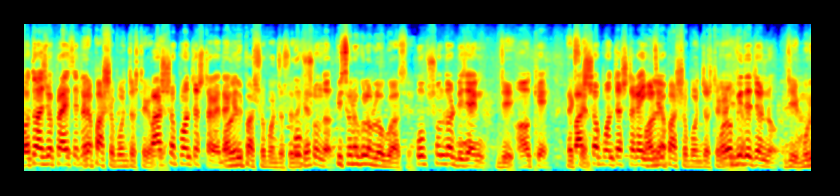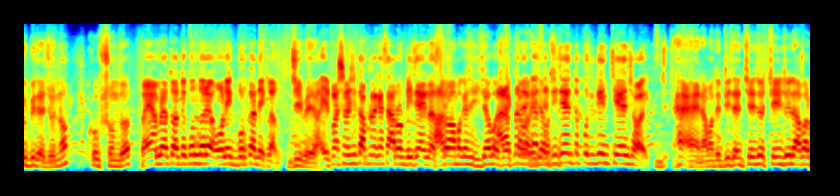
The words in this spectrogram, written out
কত আসবে প্রাইস এটা? এটা পাঁচশো পঞ্চাশ টাকা পাঁচশো পঞ্চাশ টাকায় অনলি দেখেন পাঁচশো পঞ্চাশ টাকা খুব সুন্দর। পিছনে লোগো আছে। খুব সুন্দর ডিজাইন জি। ওকে দেখছেন? পাঁচশো পঞ্চাশ টাকায় অনলি হিজাব পাঁচশো পঞ্চাশ টাকা মুরব্বীদের। জন্য। জি মুরব্বীদের জন্য। খুব সুন্দর। ভাই আমরা তো এতক্ষণ ধরে অনেক বোরকা দেখলাম। জি ভাইয়া। এর পাশাপাশি তো আপনার কাছে আরও ডিজাইন আছে। আরও আমার কাছে হিজাব আছে এক আপনাদের কালার কাছে হিজাব ডিজাইন তো প্রতিদিন চেঞ্জ হয়। হ্যাঁ হ্যাঁ আমাদের ডিজাইন চেঞ্জ হয়। চেঞ্জ হলে আবার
